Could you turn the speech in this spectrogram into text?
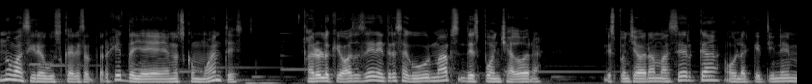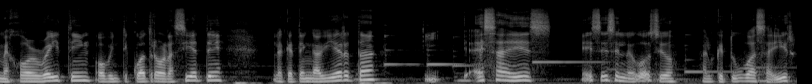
no vas a ir a buscar esa tarjeta, ya, ya, no es como antes. Ahora lo que vas a hacer, entras a Google Maps, desponchadora. Desponchadora más cerca, o la que tiene mejor rating, o 24 horas 7, la que tenga abierta. Y esa es, ese es el negocio al que tú vas a ir.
